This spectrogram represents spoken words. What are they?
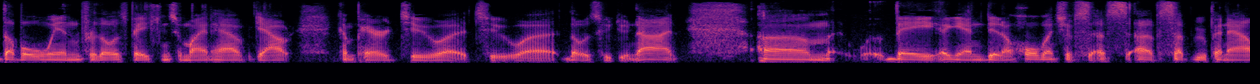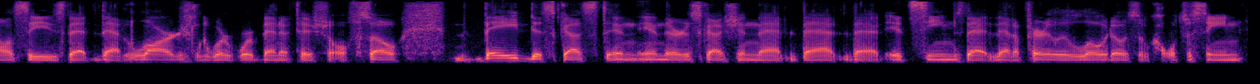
double win for those patients who might have gout compared to uh, to uh, those who do not. Um, they again did a whole bunch of, of, of, subgroup analyses that that largely were, were beneficial. So they discussed in, in their discussion that that that it seems that that a fairly low dose of colchicine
